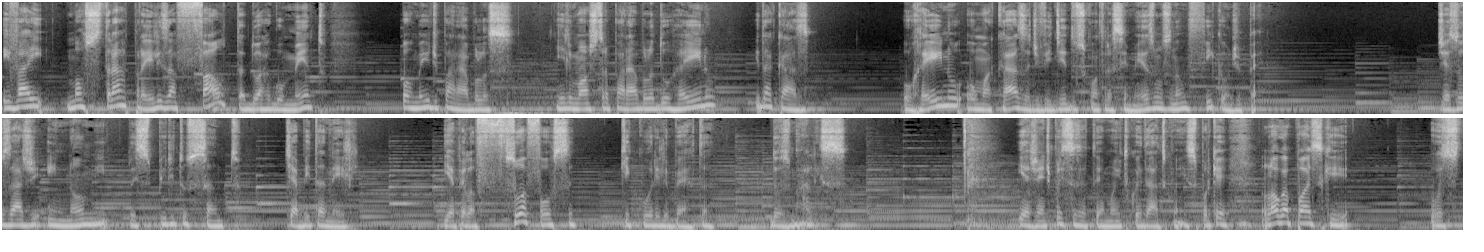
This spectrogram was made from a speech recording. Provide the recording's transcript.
e vai mostrar para eles a falta do argumento por meio de parábolas. E ele mostra a parábola do reino e da casa. O reino ou uma casa divididos contra si mesmos não ficam de pé. Jesus age em nome do Espírito Santo que habita nele. E é pela sua força que cura e liberta dos males. E a gente precisa ter muito cuidado com isso, porque logo após que os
